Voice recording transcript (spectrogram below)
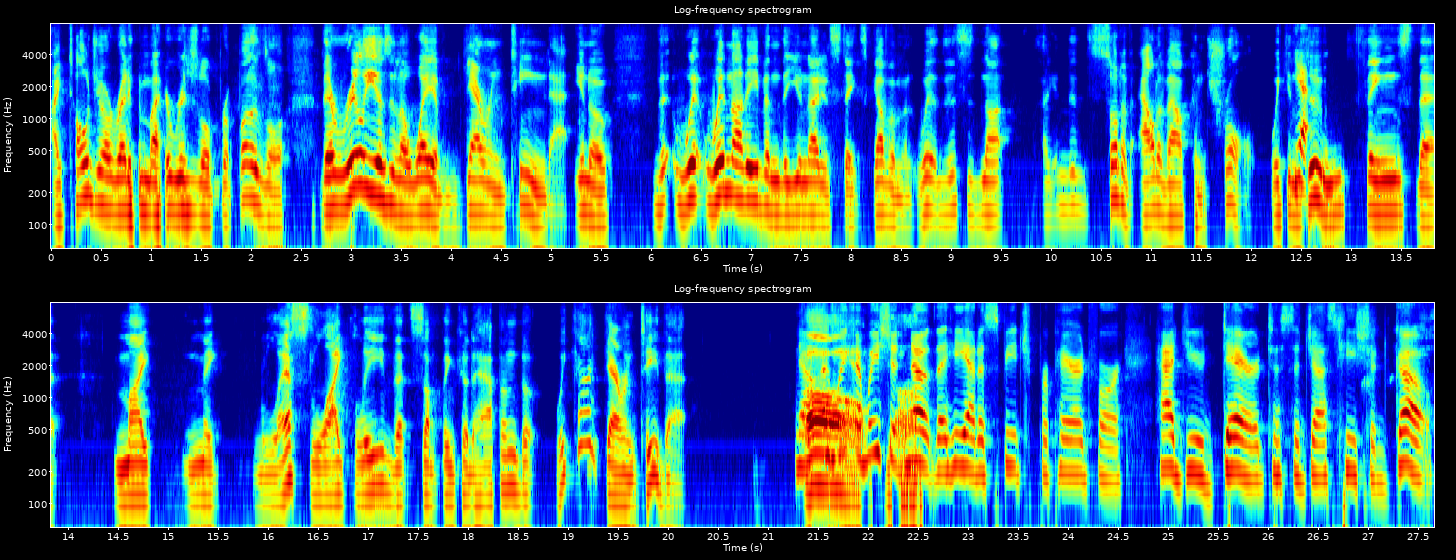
I told you already in my original proposal, there really isn't a way of guaranteeing that. You know, we're not even the United States government. We're, this is not uh, it's sort of out of our control. We can Yeah. do things that might make less likely that something could happen, but we can't guarantee that. No, and we Oh, and we oh, should God. note that he had a speech prepared for had you dared to suggest he should go.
